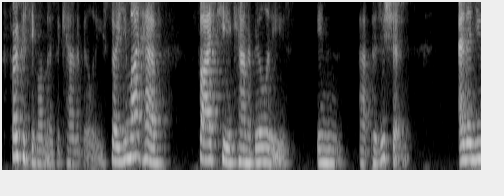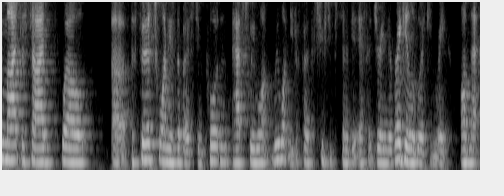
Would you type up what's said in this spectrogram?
focusing on those accountabilities. So you might have five key accountabilities in a position, and then you might decide, well, uh, the first one is the most important. Perhaps we want we want you to focus 50% of your effort during the regular working week on that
